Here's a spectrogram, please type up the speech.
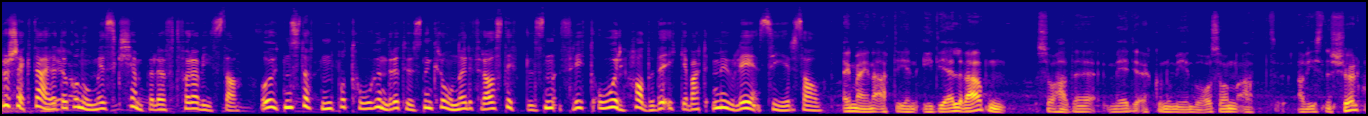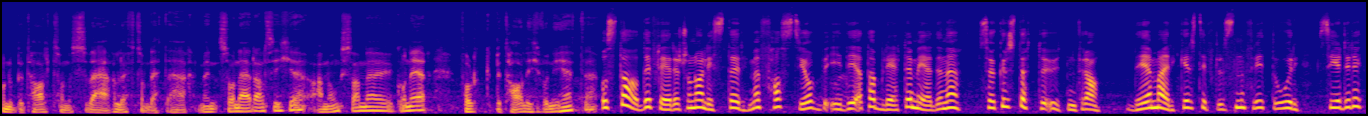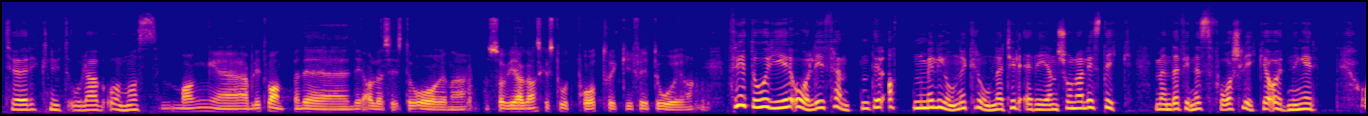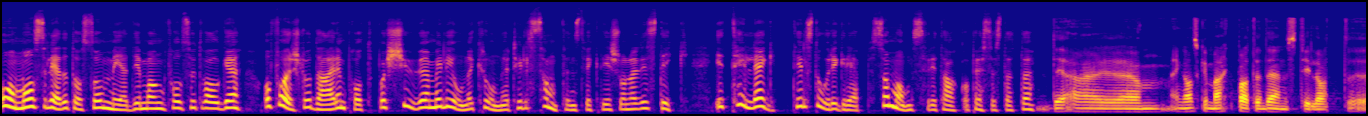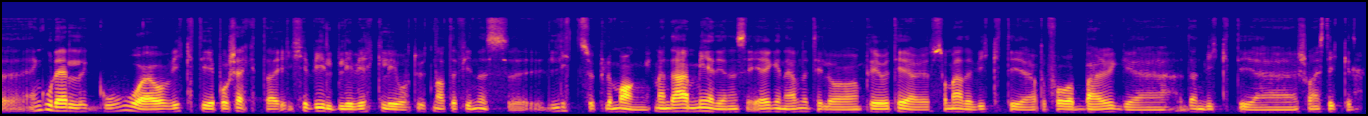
Prosjektet er et økonomisk kjempeløft for avisa, og uten støtten på 200 000 kroner fra stiftelsen Fritt Ord hadde det ikke vært mulig, sier Zahl. Jeg mener at i en ideell verden så hadde medieøkonomien vært sånn at avisene sjøl kunne betalt sånne svære løft som dette her. Men sånn er det altså ikke. Annonsene går ned, folk betaler ikke for nyheter. Og stadig flere journalister med fast jobb i de etablerte mediene søker støtte utenfra. Det merker stiftelsen Fritt Ord, sier direktør Knut Olav Åmås. Mange er blitt vant med det de aller siste årene, så vi har ganske stort påtrykk i Fritt Ord. Ja. Fritt Ord gir årlig 15-18 millioner kroner til ren journalistikk, men det finnes få slike ordninger. Åmås ledet også Mediemangfoldsutvalget, og foreslo der en pott på 20 millioner kroner til samfunnsviktig journalistikk, i tillegg til store grep som momsfritak og pressestøtte. Det er um, en ganske merkbar tendens til at uh, en god del gode og viktige prosjekter ikke vil bli virkeliggjort uten at det finnes uh, litt supplement. Men det er medienes egen evne til å prioritere som er det viktige for å berge den viktige journalistikken.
